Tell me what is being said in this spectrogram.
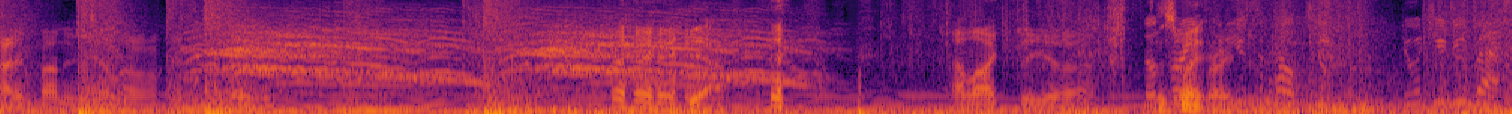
I didn't find any ammo and it's loaded. Yeah. I like the uh. Those This boys way- use some help, Chief. Do what you do best.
